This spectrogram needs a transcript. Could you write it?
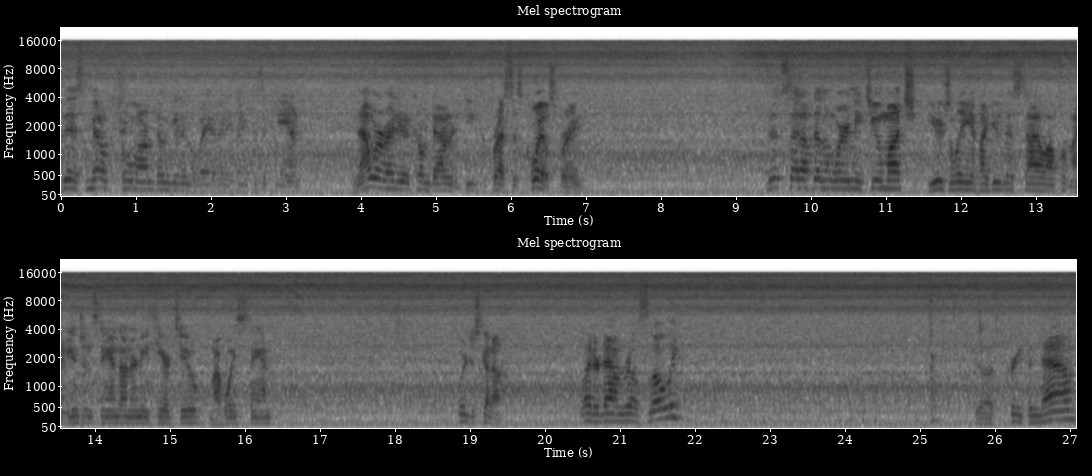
this middle control arm doesn't get in the way of anything because it can. Now we're ready to come down and decompress this coil spring. This setup doesn't worry me too much. Usually if I do this style, I'll put my engine stand underneath here too, my hoist stand. We're just gonna let her down real slowly. Just creeping down.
